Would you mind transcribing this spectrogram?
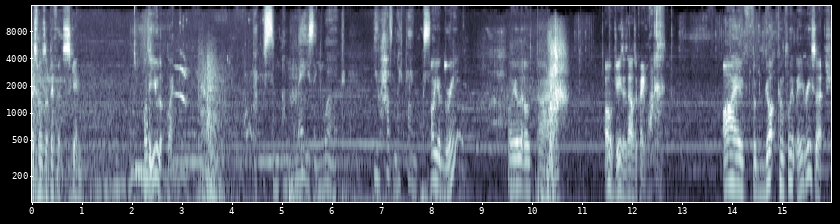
This one's a different skin. What do you look like? Some amazing work. You have my thanks. Oh, you're green? Oh, you're little... Uh, oh, Jesus, that was a great... I forgot completely. Research.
